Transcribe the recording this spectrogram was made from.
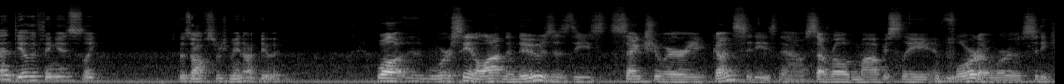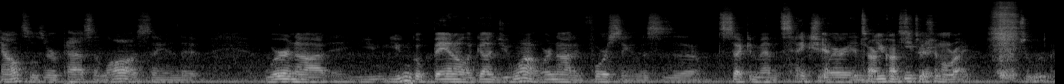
and the other thing is like those officers may not do it. Well, we're seeing a lot in the news is these sanctuary gun cities now. Several of them, obviously, in Mhm. Florida, where the city councils are passing laws saying that we're not. You can go ban all the guns you want. We're not enforcing them. This is a Second Amendment sanctuary, it's and our you can keep it. constitutional right. Absolutely.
